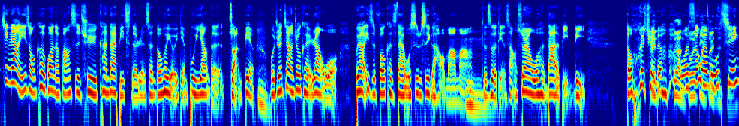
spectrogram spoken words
尽量以一种客观的方式去看待彼此的人生，都会有一点不一样的转变。嗯，我觉得这样就可以让我不要一直 focus 在我是不是一个好妈妈的这个点上，虽然我很大的比例。都会觉得我身为母亲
